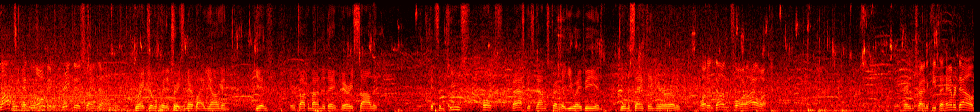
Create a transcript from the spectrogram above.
Locked and loaded. Greatness right now. Great dribble penetration there by Young and Gibbs. They were talking about him today. Very solid. Hit some huge points, baskets down the stretch at UAB and doing the same thing here early. One and done for Iowa. Creighton trying to keep the hammer down.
